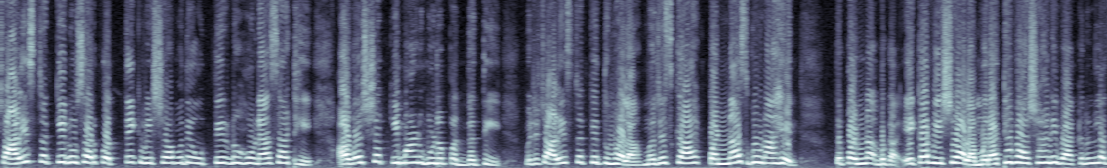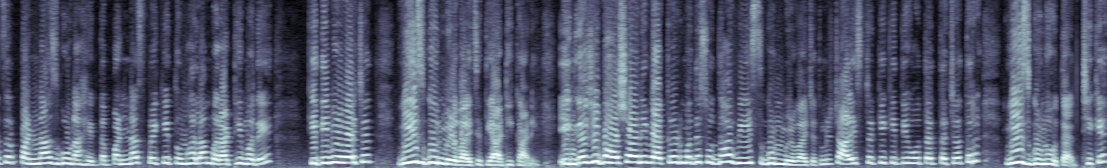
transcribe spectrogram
चाळीस टक्केनुसार प्रत्येक विषयामध्ये उत्तीर्ण होण्यासाठी आवश्यक किमान गुण पद्धती म्हणजे चाळीस टक्के तुम्हाला. म्हणजेच काय? पन्नास गुण आहेत. तर पन्नास बघा एका विषयाला मराठी भाषा आणि व्याकरणला जर पन्नास गुण आहेत तर पन्नास पैकी तुम्हाला मराठीमध्ये किती मिळवायचे वीस गुण मिळवायचे या ठिकाणी. इंग्रजी भाषा आणि व्याकरणमध्ये सुद्धा वीस गुण मिळवायचे म्हणजे चाळीस टक्के किती होतात त्याच्यात? तर वीस गुण होतात. ठीक आहे?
